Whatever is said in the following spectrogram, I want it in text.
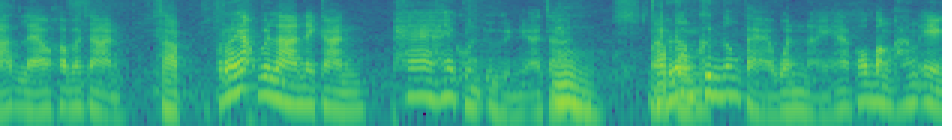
รัสแล้วครับอาจารย์ ครับ ระยะเวลาในการแพร่ให้คนอื่นเนี่ยอาจารอืย์มมัครันบเริ่มผมขึ้นตั้งแต่วันไหนฮะ เพราะบางครั้งเอง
